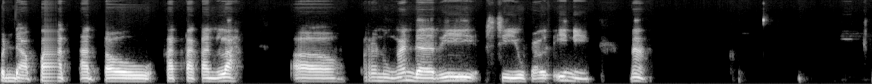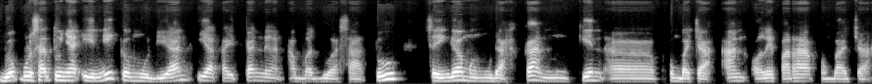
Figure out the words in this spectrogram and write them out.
pendapat atau katakanlah uh, renungan dari si Yuval ini. Nah, 21-nya ini kemudian ia kaitkan dengan abad 21 sehingga memudahkan mungkin uh, pembacaan oleh para pembaca.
